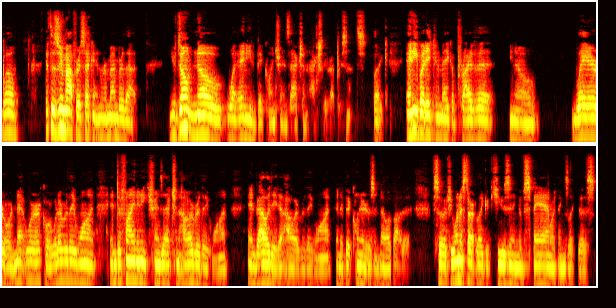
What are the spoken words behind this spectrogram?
well, you have to zoom out for a second and remember that you don't know what any Bitcoin transaction actually represents. Like anybody can make a private, you know, layer or network or whatever they want and define any transaction however they want and validate it however they want. And a Bitcoiner doesn't know about it. So if you want to start like accusing of spam or things like this,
